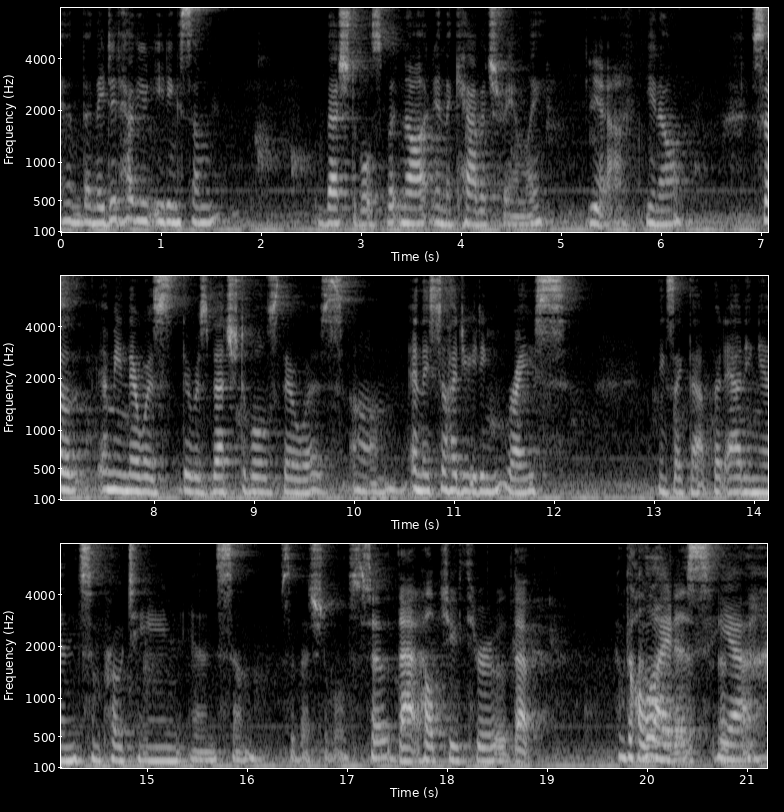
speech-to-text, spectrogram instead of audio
and then they did have you eating some vegetables, but not in the cabbage family. Yeah. You know. So I mean, there was there was vegetables, there was, um, and they still had you eating rice, things like that, but adding in some protein and some some vegetables. So that helped you through that. The Colitis, colitis, okay. yeah.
